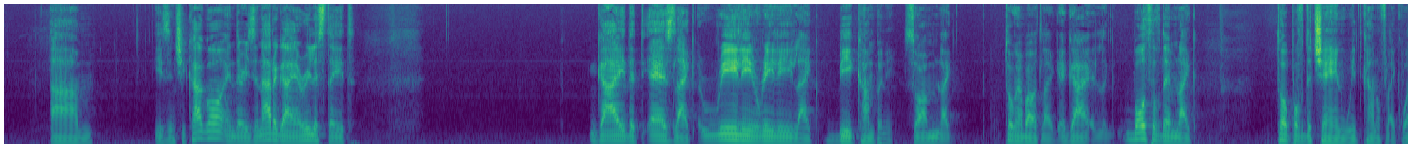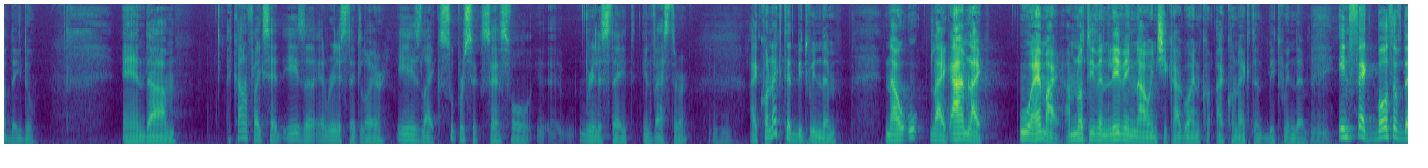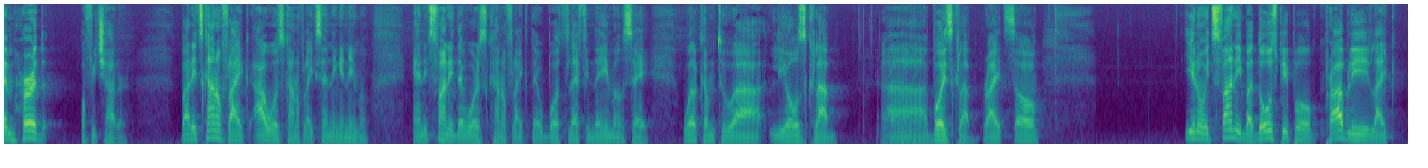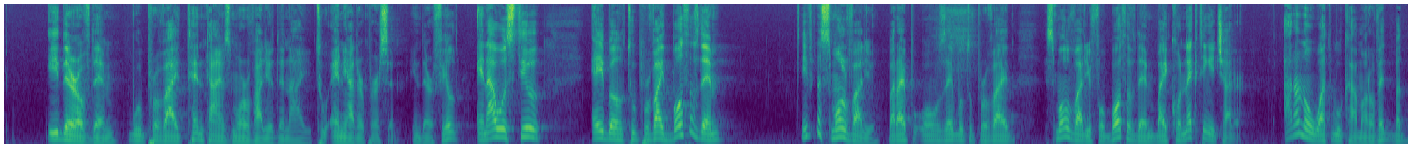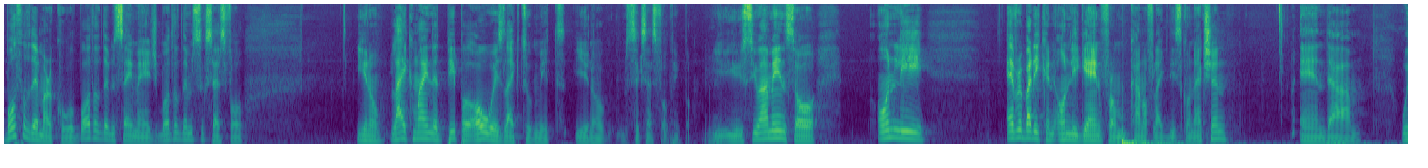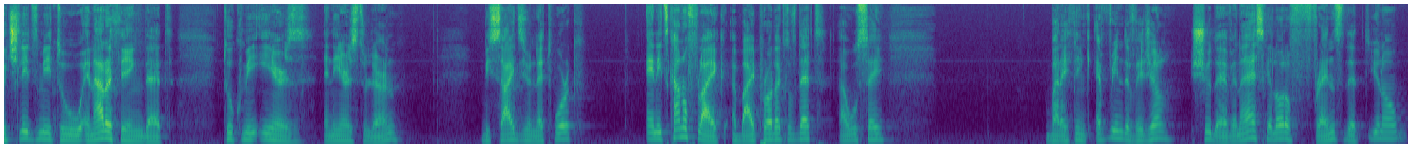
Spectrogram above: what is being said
um, is in Chicago, and there is another guy, a real estate guy that has like really, really like big company. So I'm like talking about like a guy, like both of them like top of the chain with kind of like what they do, and um, I kind of like said he's a, a real estate lawyer. He's like super successful uh, real estate investor. Mm-hmm. I connected between them. Now, like I'm like who am I? I'm not even living now in Chicago, and co- I connected between them. Mm-hmm. In fact, both of them heard of each other, but it's kind of like I was kind of like sending an email, and it's funny. There was kind of like they were both left in the email say, "Welcome to uh, Lior's club, uh, Ah. boys club," right? So, you know, it's funny, but those people probably like either of them will provide 10 times more value than I to any other person in their field. And I was still able to provide both of them even a small value, but I was able to provide small value for both of them by connecting each other. I don't know what will come out of it, but both of them are cool, both of them same age, both of them successful. You know, like-minded people always like to meet, you know, successful people. You, you see what I mean? So only everybody can only gain from kind of like this connection and um, which leads me to another thing that took me years and years to learn besides your network and it's kind of like a byproduct of that i will say but i think every individual should have and i ask a lot of friends that you know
